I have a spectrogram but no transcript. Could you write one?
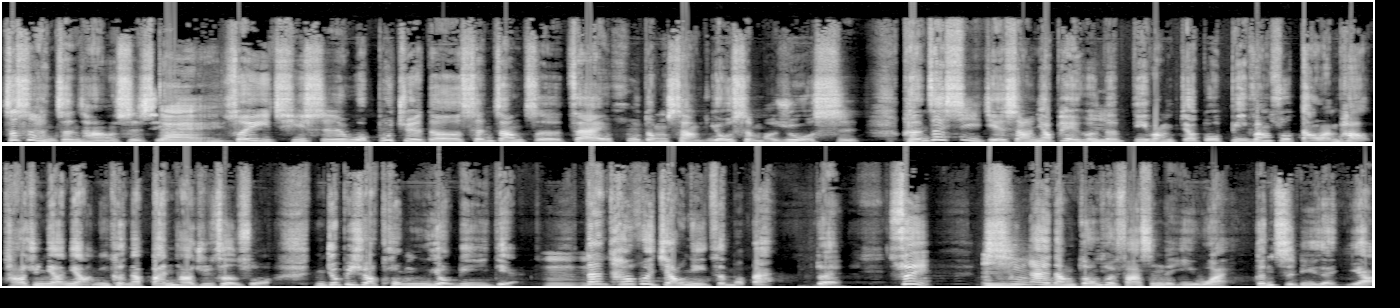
这是很正常的事情。对，所以其实我不觉得生长者在互动上有什么弱势，可能在细节上要配合的地方比较多。比方说打完炮他要去尿尿，你可能要搬他去厕所，你就必须要孔武有力一点。嗯，但他会教你怎么办。对，所以嗯性爱当中会发生的意外跟直立人一样，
